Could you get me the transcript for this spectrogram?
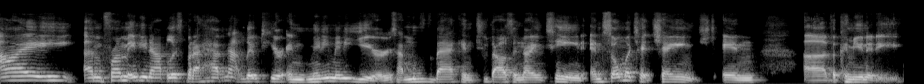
I am from Indianapolis, but I have not lived here in many, many years. I moved back in 2019, and so much had changed in uh, the community,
